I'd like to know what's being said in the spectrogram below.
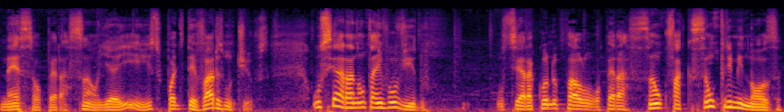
nessa operação, e aí isso pode ter vários motivos. O Ceará não está envolvido. O Ceará, quando falou operação facção criminosa,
